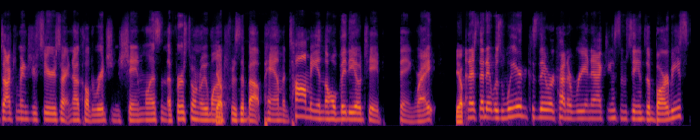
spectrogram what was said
documentary series right now called Rich and Shameless, and the first one we watched was about Pam and Tommy and the whole videotape thing, right? Yep. And I said it was weird because they were kind of reenacting some scenes of Barbies.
